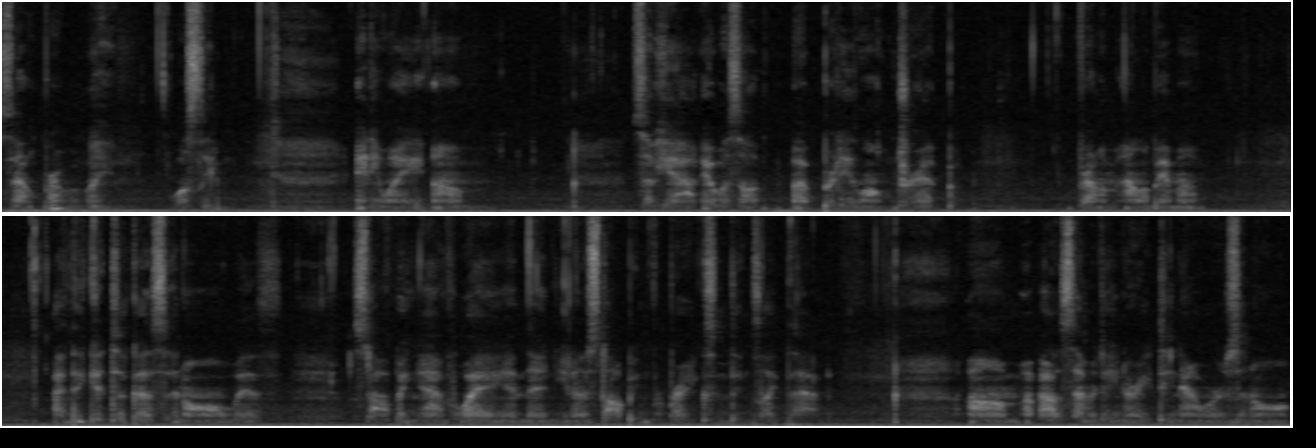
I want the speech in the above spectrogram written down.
this out probably. We'll see. Anyway, um, so yeah, it was a, a pretty long trip from Alabama. I think it took us in all with stopping halfway and then, you know, stopping for breaks and things like that. Um, about 17 or 18 hours in all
